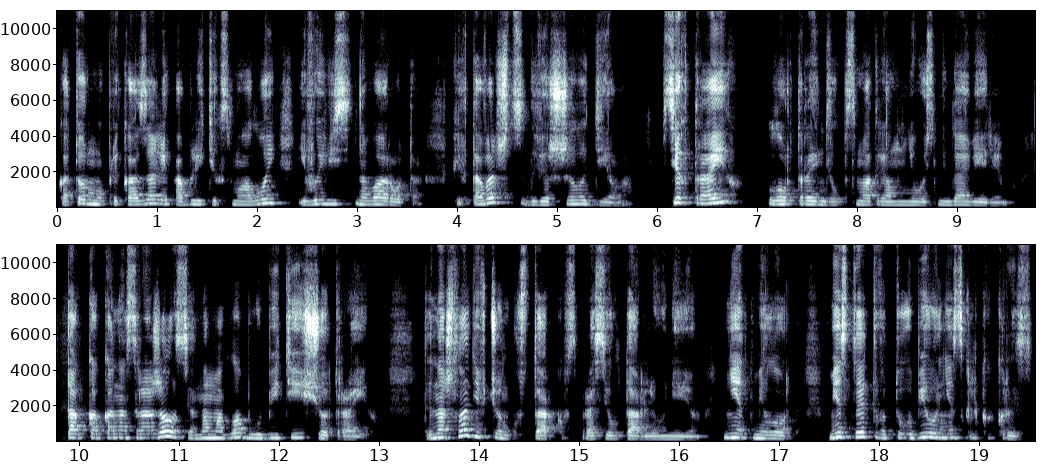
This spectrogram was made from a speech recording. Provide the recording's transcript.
которому приказали облить их смолой и вывесить на ворота. Фехтовальщица довершила дело. Всех троих, лорд Рэндилл посмотрел на него с недоверием, так как она сражалась, она могла бы убить и еще троих. «Ты нашла девчонку Старков?» – спросил Тарли у нее. «Нет, милорд. Вместо этого ты убила несколько крыс.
